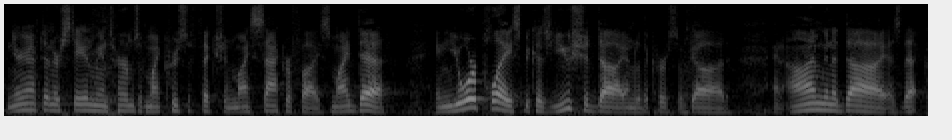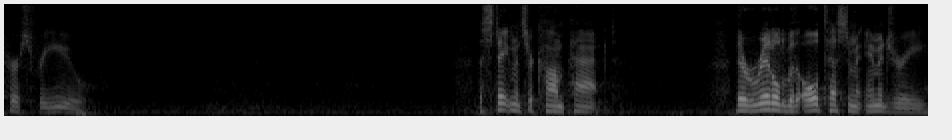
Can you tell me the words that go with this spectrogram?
And you're going to have to understand me in terms of my crucifixion, my sacrifice, my death in your place because you should die under the curse of God. And I'm going to die as that curse for you. The statements are compact, they're riddled with Old Testament imagery.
